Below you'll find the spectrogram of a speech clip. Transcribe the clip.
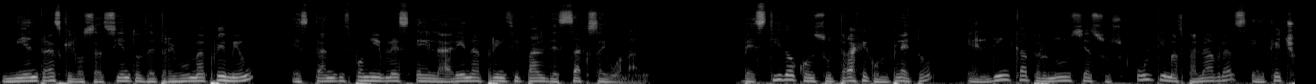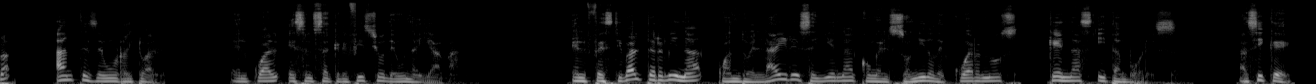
mientras que los asientos de tribuna premium están disponibles en la arena principal de Sacsayhuamán. Vestido con su traje completo, el Inca pronuncia sus últimas palabras en quechua antes de un ritual, el cual es el sacrificio de una llama. El festival termina cuando el aire se llena con el sonido de cuernos, quenas y tambores. Así que,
